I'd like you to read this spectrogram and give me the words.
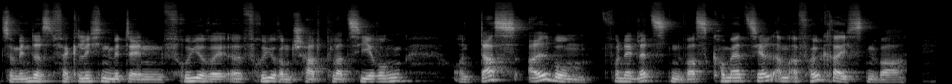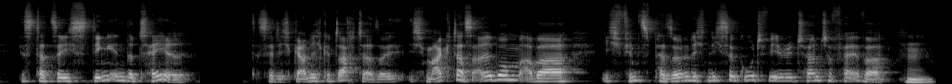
Zumindest verglichen mit den frühere, äh, früheren Chartplatzierungen. Und das Album von den letzten, was kommerziell am erfolgreichsten war, ist tatsächlich Sting in the Tail. Das hätte ich gar nicht gedacht. Also ich mag das Album, aber ich finde es persönlich nicht so gut wie Return to Forever. Hm.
